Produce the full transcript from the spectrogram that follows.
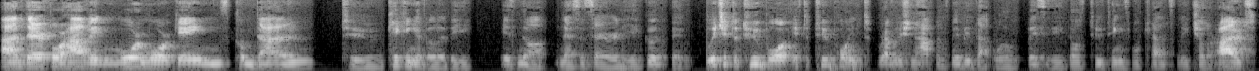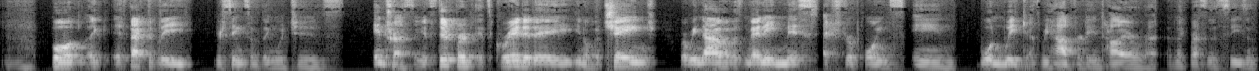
and therefore having more and more games come down to kicking ability is not necessarily a good thing. Which if the two bo- if the two point revolution happens, maybe that will basically those two things will cancel each other out. But like effectively, you're seeing something which is interesting. It's different. It's created a you know a change where we now have as many missed extra points in one week as we had for the entire re- like rest of the season.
